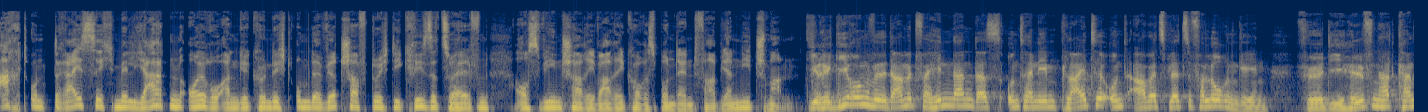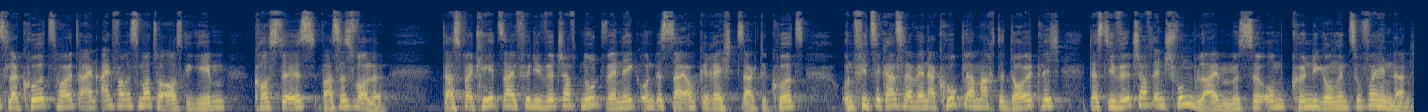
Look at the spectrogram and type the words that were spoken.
38 Milliarden Euro angekündigt, um der Wirtschaft durch die Krise zu helfen. Aus Wien Charivari-Korrespondent Fabian Nietzschmann. Die Regierung will damit verhindern, dass Unternehmen pleite und Arbeitsplätze verloren gehen. Für die Hilfen hat Kanzler Kurz heute ein einfaches Motto ausgegeben, koste es, was es wolle. Das Paket sei für die Wirtschaft notwendig und es sei auch gerecht, sagte Kurz. Und Vizekanzler Werner Kogler machte deutlich, dass die Wirtschaft in Schwung bleiben müsse, um Kündigungen zu verhindern.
